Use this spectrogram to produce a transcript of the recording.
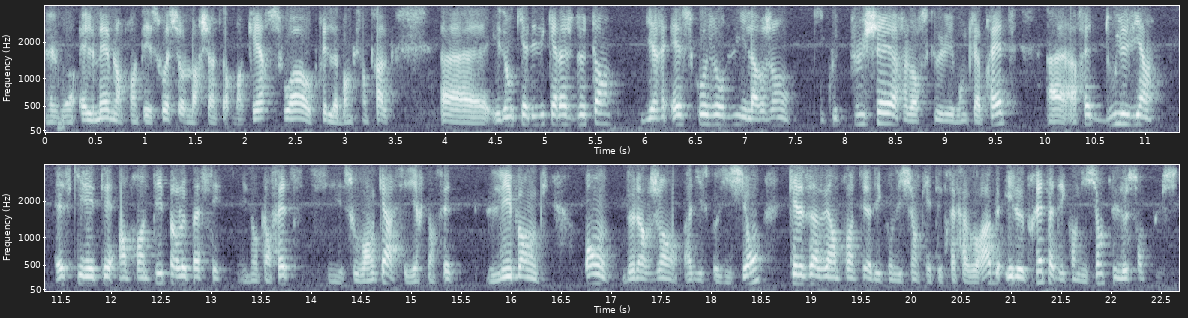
Elles vont elles-mêmes l'emprunter soit sur le marché interbancaire soit auprès de la banque centrale. Euh, et donc il y a des décalages de temps. Dire est-ce qu'aujourd'hui l'argent qui coûte plus cher lorsque les banques la prêtent en fait d'où il vient? Est-ce qu'il était emprunté par le passé? Et donc en fait c'est souvent le cas. C'est-à-dire qu'en fait les banques ont de l'argent à disposition, qu'elles avaient emprunté à des conditions qui étaient très favorables, et le prêtent à des conditions qui le sont plus.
